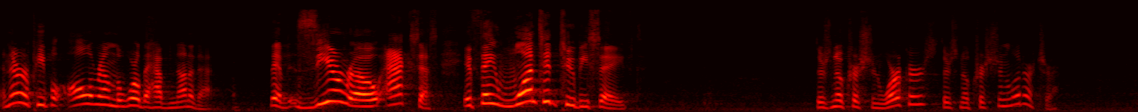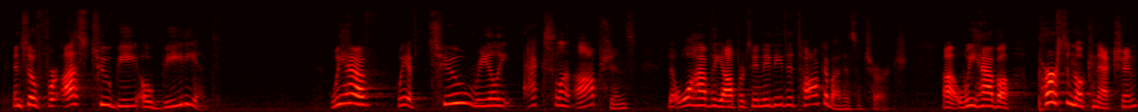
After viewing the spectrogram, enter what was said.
And there are people all around the world that have none of that. They have zero access. If they wanted to be saved, there's no Christian workers, there's no Christian literature. And so for us to be obedient, we have, we have two really excellent options that we'll have the opportunity to talk about as a church. Uh, we have a personal connection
